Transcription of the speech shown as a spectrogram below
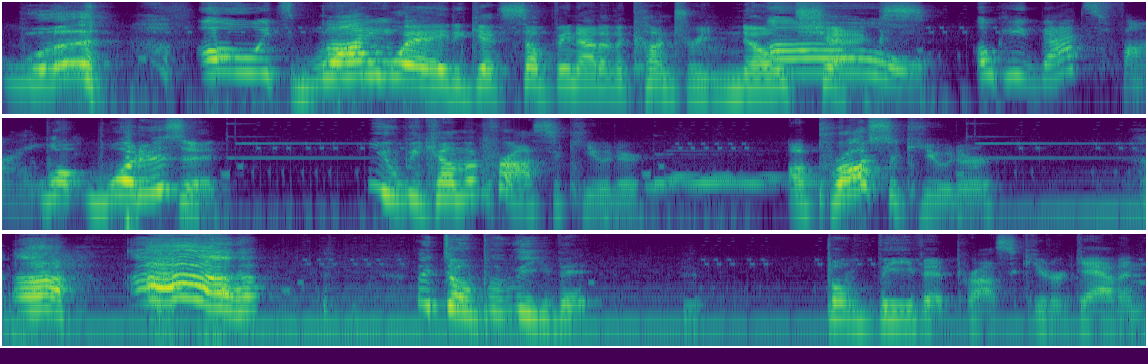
What? Oh, it's One by- way to get something out of the country, no Oh, checks. Okay, that's fine. What? What is it? You become a prosecutor. A prosecutor? Ah! Ah! I don't believe it. Believe it, Prosecutor Gavin.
